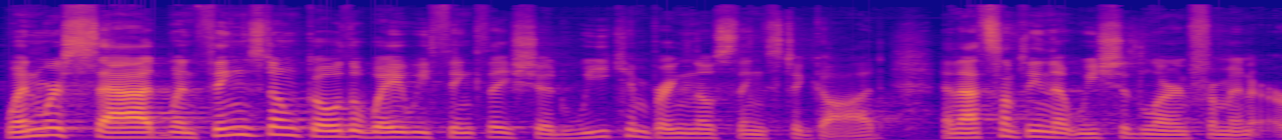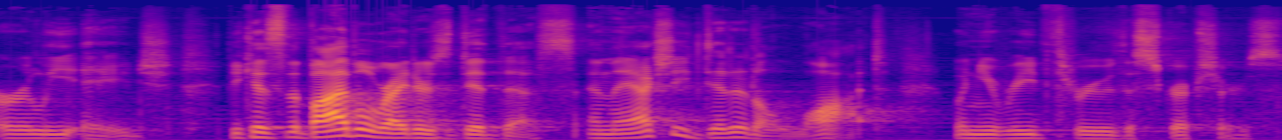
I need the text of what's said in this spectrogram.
when we're sad, when things don't go the way we think they should, we can bring those things to God. And that's something that we should learn from an early age. Because the Bible writers did this, and they actually did it a lot when you read through the scriptures.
